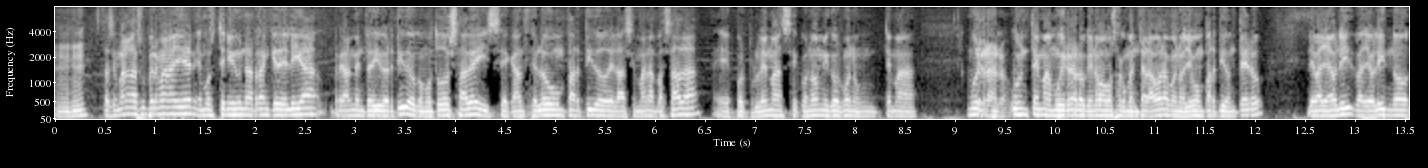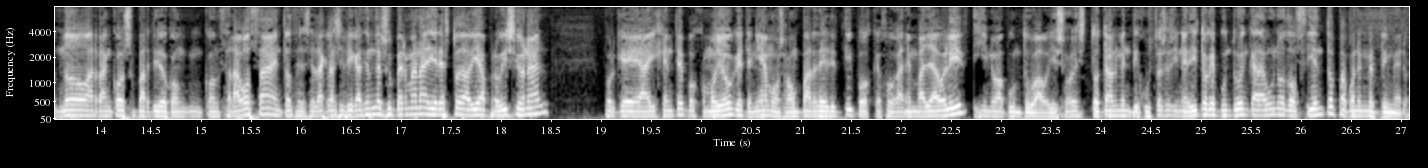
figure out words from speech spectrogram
Ujú. Esta semana en la Supermanager hemos tenido un arranque de liga realmente divertido. Como todos sabéis, se canceló un partido de la semana pasada eh, por problemas económicos. Bueno, un tema Muy raro. Un tema muy raro que no vamos a comentar ahora. Bueno, lleva un partido entero de Valladolid. Valladolid no, no arrancó su partido con, con Zaragoza. Entonces, en la clasificación del Supermanager es todavía provisional. Porque hay gente, pues como yo, que teníamos a un par de tipos que juegan en Valladolid y no ha puntuado. Y eso es totalmente injusto. Eso sí, necesito que puntúen cada uno 200 para ponerme el primero.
